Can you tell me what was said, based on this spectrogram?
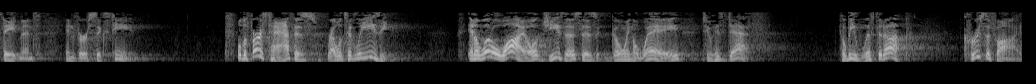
statement in verse 16? Well, the first half is relatively easy. In a little while, Jesus is going away to his death. He'll be lifted up, crucified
